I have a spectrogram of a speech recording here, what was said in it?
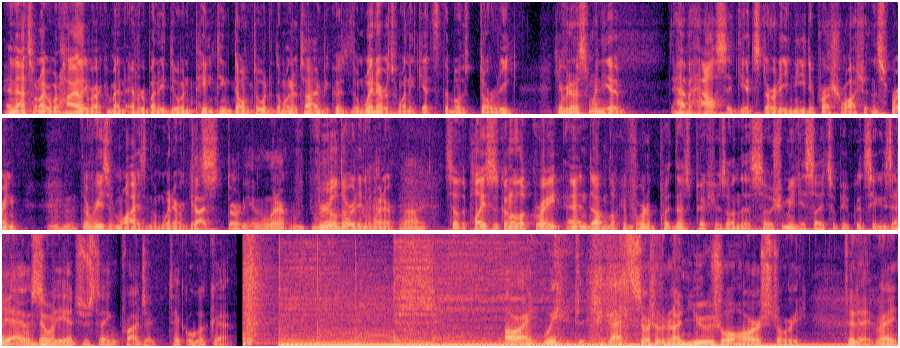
And that's when I would highly recommend everybody doing painting. Don't do it in the wintertime because the winter is when it gets the most dirty. You ever notice when you have a house that gets dirty, you need to pressure wash it in the spring? Mm-hmm. The reason why is in the winter it Got gets dirty in the winter. real dirty in the winter. All right. So the place is going to look great, and I'm looking forward to putting those pictures on the social media site so people can see exactly Yeah, this would be an interesting project to take a look at. All right, we got sort of an unusual horror story today, right?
